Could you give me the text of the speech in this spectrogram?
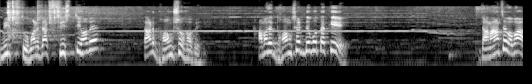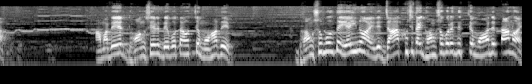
মৃত্যু মানে যার সৃষ্টি হবে, তার ধ্বংস হবে। আমাদের ধ্বংসের দেবতা কে? জানা আছে বাবা? আমাদের ধ্বংসের দেবতা হচ্ছে মহাদেব। ধ্বংস বলতে এই নয় যে যা খুশি তাই ধ্বংস করে দিচ্ছে মহাদেব, তা নয়।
